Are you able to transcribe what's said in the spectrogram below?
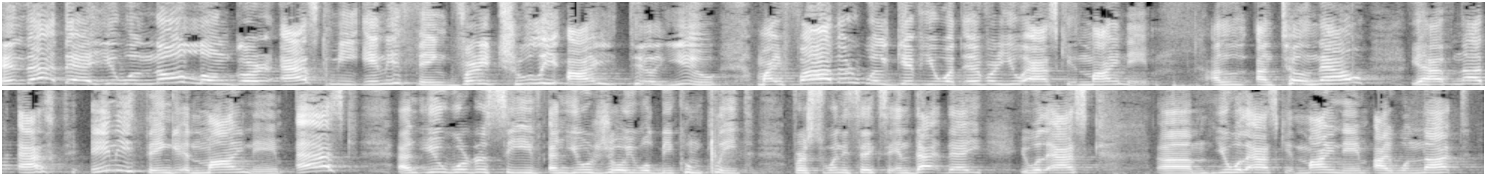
In that day you will no longer ask me anything. Very truly I tell you, my Father will give you whatever you ask in my name. Until now, you have not asked anything in my name. Ask and you will receive and your joy will be complete. Verse 26, In that day you will ask, um, you will ask in my name. I will not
